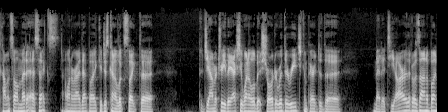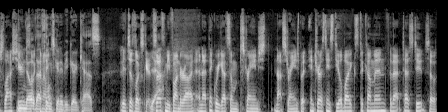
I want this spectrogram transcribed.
Commencal Meta SX. I want to ride that bike. It just kind of looks like the the geometry. They actually went a little bit shorter with the reach compared to the Meta TR that was on a bunch last year. You know So that thing's going to be good, Kaz. it just looks good. Yeah. So that's gonna be fun to ride. And I think we got some strange, not strange, but interesting steel bikes to come in for that test too. So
